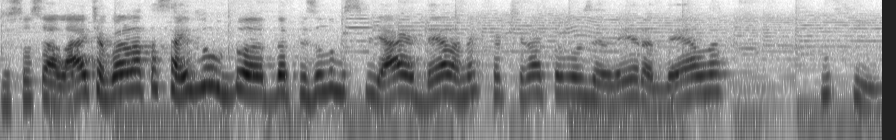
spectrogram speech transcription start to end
De socialite. Agora ela tá saindo do- da prisão domiciliar dela, né? Pra tirar a tornozeleira dela. Enfim.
